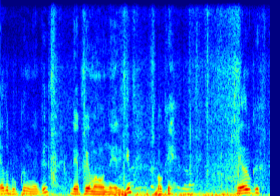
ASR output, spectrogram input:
ഏത് ബുക്ക് നിങ്ങൾക്ക് ലഭ്യമാവുന്നതായിരിക്കും. ഓക്കെ ഏത് ബുക്ക്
